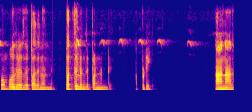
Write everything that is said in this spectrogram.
ஒன்பதுலேருந்து பதினொன்று பத்துலேருந்து பன்னெண்டு அப்படி. ஆனால்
